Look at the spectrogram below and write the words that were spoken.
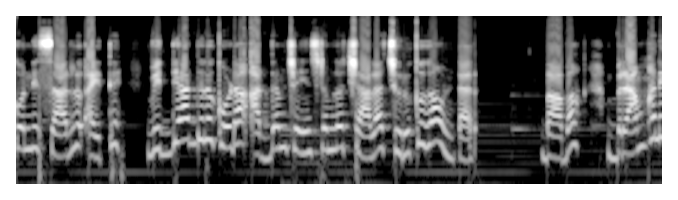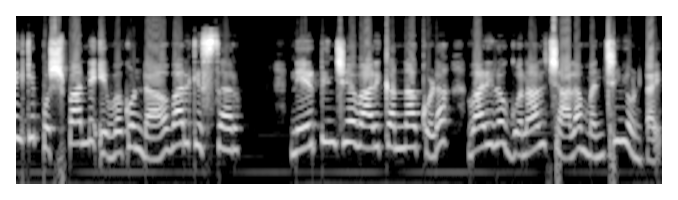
కొన్నిసార్లు అయితే విద్యార్థులు కూడా అర్థం చేయించడంలో చాలా చురుకుగా ఉంటారు. బాబా బ్రాహ్మణికి పుష్పాన్ని ఇవ్వకుండా వారికి ఇస్తారు. నేర్పించే వారికన్నా కూడా వారిలో గుణాలు చాలా మంచివి ఉంటాయి.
